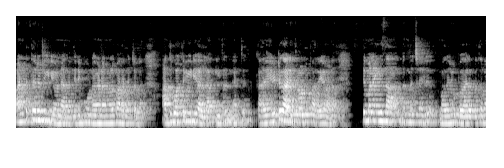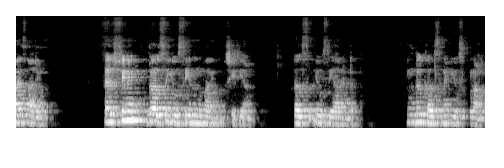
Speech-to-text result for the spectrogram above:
പണ്ടത്തെ ഒരു വീഡിയോ ഉണ്ടായിരുന്നു. ഇതിന്റെ ഗുണഗണങ്ങൾ പറഞ്ഞിട്ടുള്ള. അതുപോലത്തെ വീഡിയോ അല്ല. ഇത് നേരത്തെ നേരിട്ട് കാര്യത്തിലോട്ട് പറയുവാണ്. സത്യം ഈ എന്ന് വെച്ചാൽ വളരെ ഉപകാരപ്രദമായ സാരിയാണ്. സെൽഫിന് ഗേൾസ് യൂസ് ചെയ്യുന്നെന്ന് പറയുന്നത് ശരിയാണ്. ഗേൾസ് യൂസ് ചെയ്യാറുണ്ട്. സിംഗിൾ ഗേൾസിന് യൂസ്ഫുൾ ആണ്.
